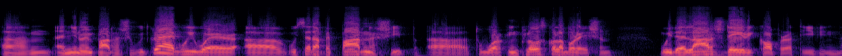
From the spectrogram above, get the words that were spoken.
um, and you know, in partnership with Greg, we were uh, we set up a partnership uh, to work in close collaboration with a large dairy cooperative in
